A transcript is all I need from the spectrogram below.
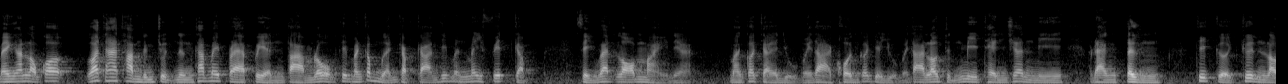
ไม่งั้นเราก็วัฒนธรรมถึงจุดหนึ่งถ้าไม่แปลเปลี่ยนตามโลกที่มันก็เหมือนกับการที่มันไม่ฟิตกับสิ่งแวดล้อมใหม่เนี่ยมันก็จะอยู่ไม่ได้คนก็จะอยู่ไม่ได้ เราถึงมี tension มีแรงตึงที่เกิดขึ้นเรา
